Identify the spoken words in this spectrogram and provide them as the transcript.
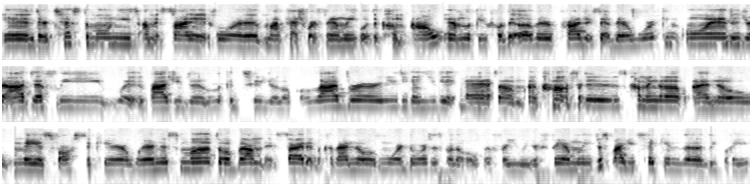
and their testimonies. I'm excited for my patchwork family to come out and I'm looking for the other projects that they're working on. Ginger, I definitely would advise you to look into your local libraries and you get mm-hmm. at some uh, conferences coming up. I know May is Foster Care Awareness Month, so but I'm excited because I know more doors is going to open for you and your family just by you taking the leap of faith.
